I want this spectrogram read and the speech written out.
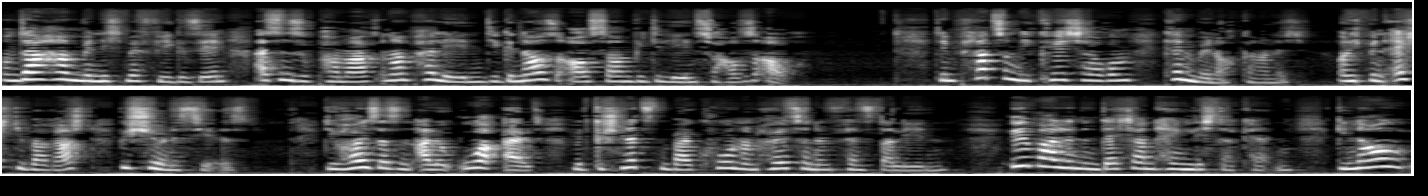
Und da haben wir nicht mehr viel gesehen als den Supermarkt und ein paar Läden, die genauso aussahen wie die Läden zu Hause auch. Den Platz um die Kirche herum kennen wir noch gar nicht. Und ich bin echt überrascht, wie schön es hier ist. Die Häuser sind alle uralt, mit geschnitzten Balkonen und hölzernen Fensterläden. Überall in den Dächern hängen Lichterketten. Genau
